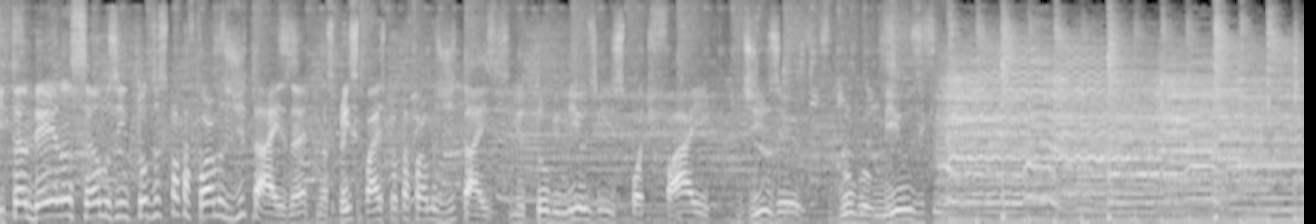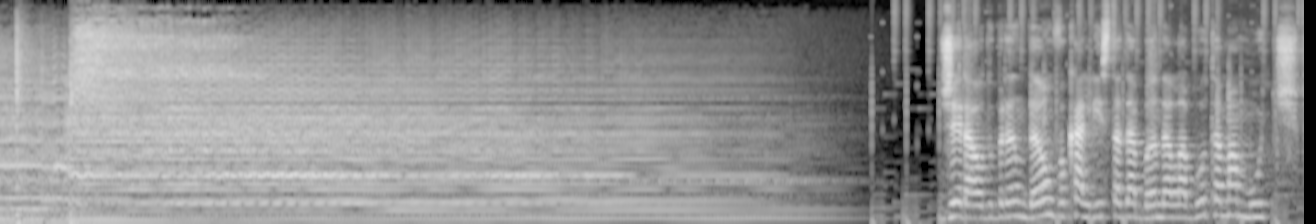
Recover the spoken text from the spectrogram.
e também lançamos em todas as plataformas digitais, né? Nas principais plataformas digitais: YouTube Music, Spotify, Deezer, Google Music. Geraldo Brandão, vocalista da banda Labuta Mamute.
